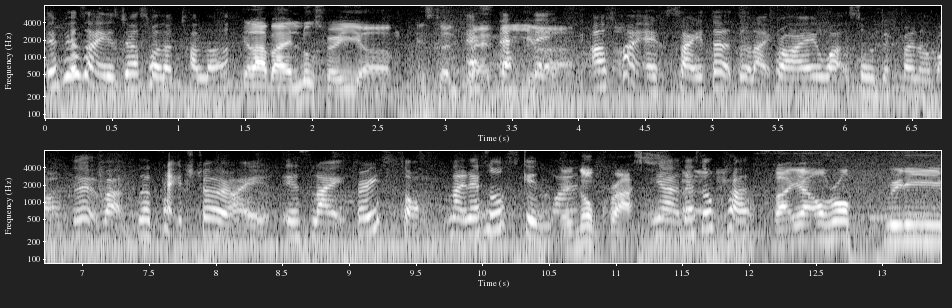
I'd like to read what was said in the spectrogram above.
It feels like it's just for the color. Yeah, but it looks very um. Aesthetic. lah. I was quite excited to like try what's so different about it, but the texture, right, is like very soft. Like there's no skin. There's no crust. Yeah, there's no crust. But yeah, overall pretty.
